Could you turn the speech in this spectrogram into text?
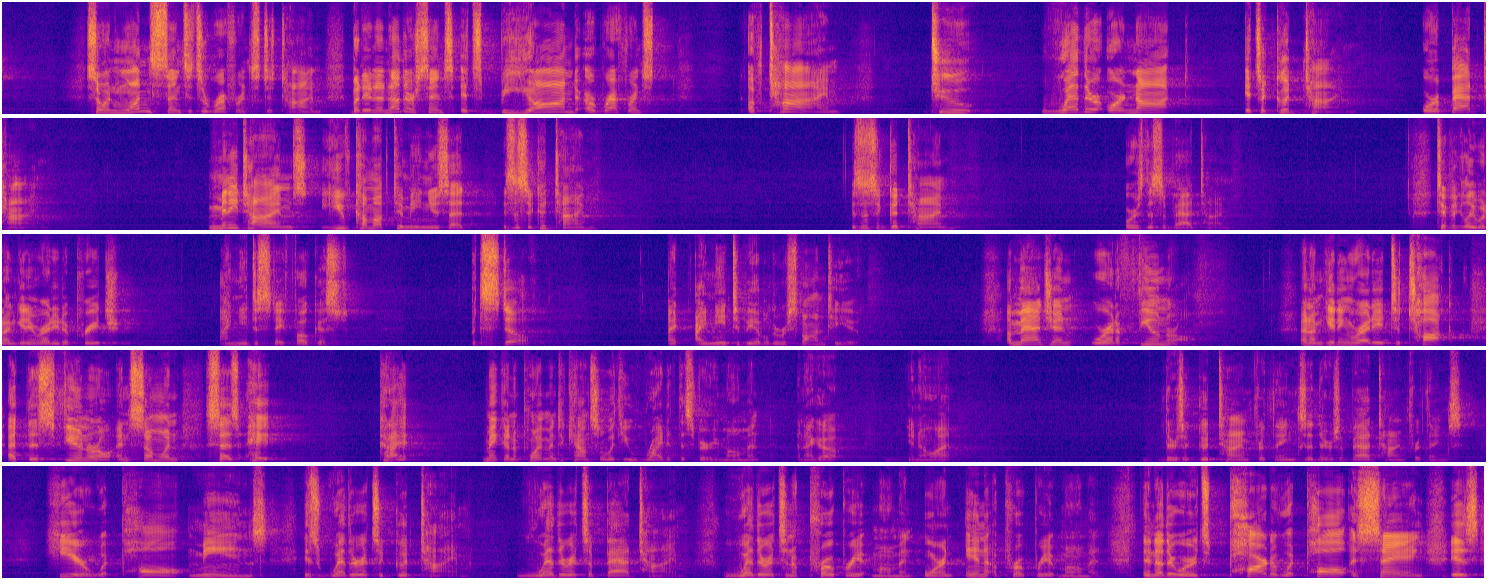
So, in one sense, it's a reference to time, but in another sense, it's beyond a reference of time to whether or not it's a good time or a bad time. Many times you've come up to me and you said, Is this a good time? Is this a good time? Or is this a bad time? Typically, when I'm getting ready to preach, I need to stay focused. But still, I, I need to be able to respond to you. Imagine we're at a funeral and I'm getting ready to talk at this funeral, and someone says, Hey, could I make an appointment to counsel with you right at this very moment? And I go, You know what? There's a good time for things and there's a bad time for things. Here, what Paul means is whether it's a good time, whether it's a bad time, whether it's an appropriate moment or an inappropriate moment. In other words, part of what Paul is saying is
